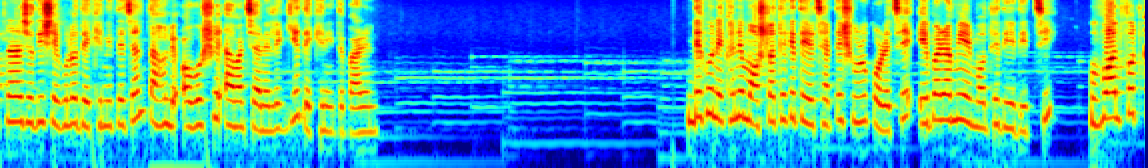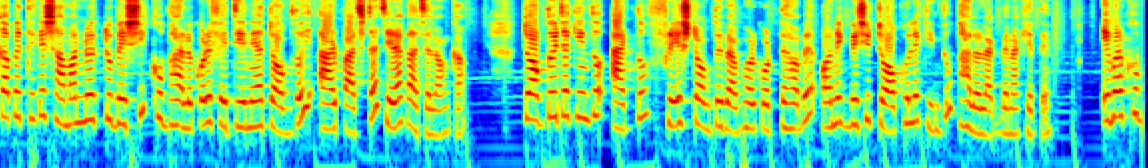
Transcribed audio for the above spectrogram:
আপনারা যদি সেগুলো দেখে নিতে চান, তাহলে অবশ্যই আমার চ্যানেলে গিয়ে দেখে নিতে পারেন। দেখুন, এখানে মশলা থেকে তেল ছাড়তে শুরু করেছে। এবার আমি এর মধ্যে দিয়ে দিচ্ছি ওয়ান ফোর্থ কাপের থেকে সামান্য একটু বেশি, খুব ভালো করে ফেটিয়ে নেওয়া টক দই আর পাঁচটা চেরা কাঁচা লঙ্কা। টক দইটা কিন্তু একদম ফ্রেশ টক দই ব্যবহার করতে হবে। অনেক বেশি টক হলে কিন্তু ভালো লাগবে না খেতে। এবার খুব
